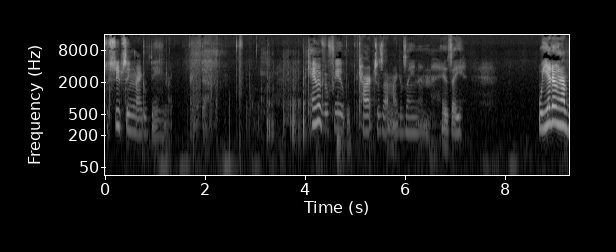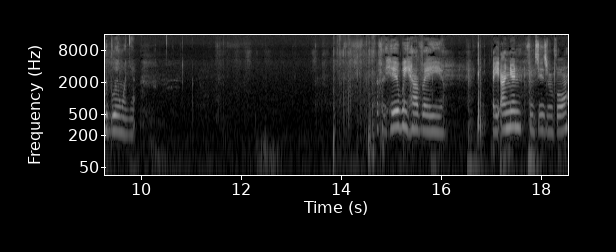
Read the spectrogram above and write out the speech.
The Superzings magazine. Came with a few characters that magazine, and here's a. Well, you don't have the blue one yet. Okay, here we have a a onion from season four.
